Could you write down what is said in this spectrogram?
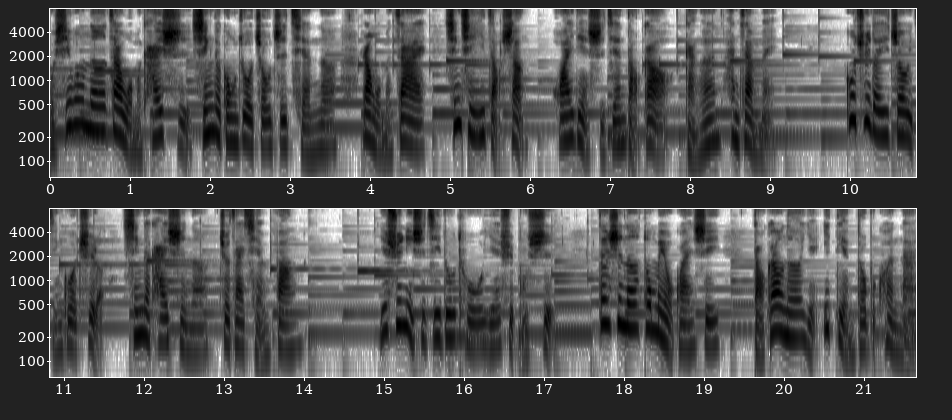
我希望呢，在我们开始新的工作周之前呢，让我们在星期一早上花一点时间祷告、感恩和赞美。过去的一周已经过去了，新的开始呢就在前方。也许你是基督徒，也许不是，但是呢都没有关系。祷告呢也一点都不困难，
